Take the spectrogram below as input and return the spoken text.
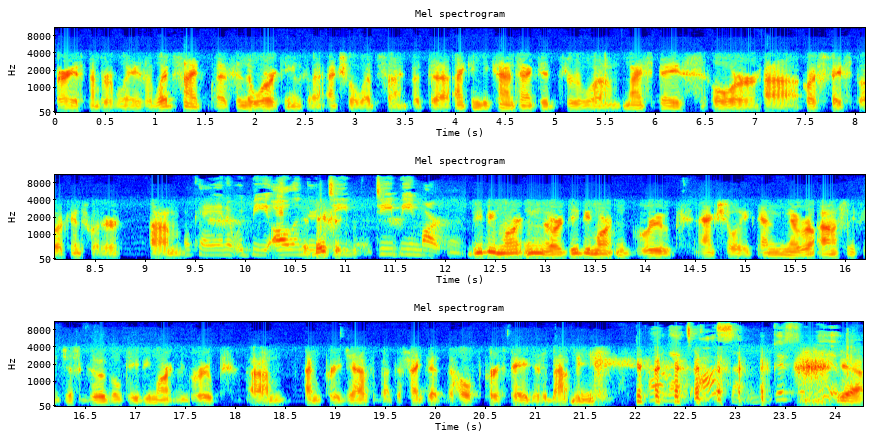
various number of ways. A website that's in the workings, an actual website, but uh, I can be contacted through um, MySpace or, uh, of course, Facebook and Twitter. Um, Okay, and it would be all under DB Martin. DB Martin or DB Martin Group, actually. And, you know, real honestly, if you just Google DB Martin Group, um, I'm pretty jazzed about the fact that the whole first page is about me. Oh, that's awesome. Good for you. yeah.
